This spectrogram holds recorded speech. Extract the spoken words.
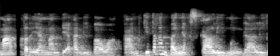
materi yang nanti akan dibawakan, kita kan banyak sekali menggali.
